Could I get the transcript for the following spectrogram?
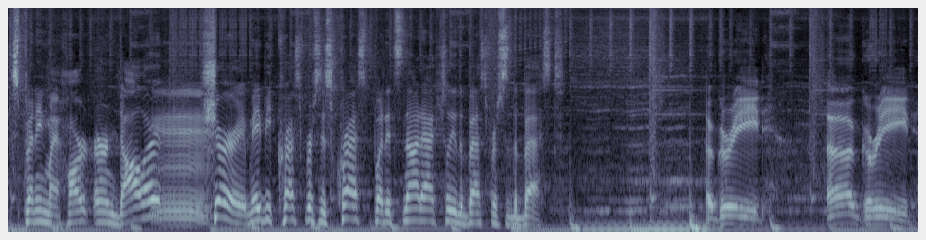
spending my hard-earned dollar, mm. sure, it may be crest versus crest, but it's not actually the best versus the best. Agreed. Agreed.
